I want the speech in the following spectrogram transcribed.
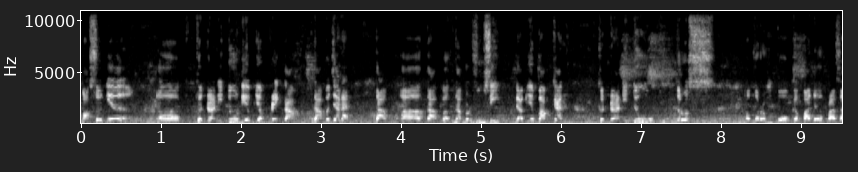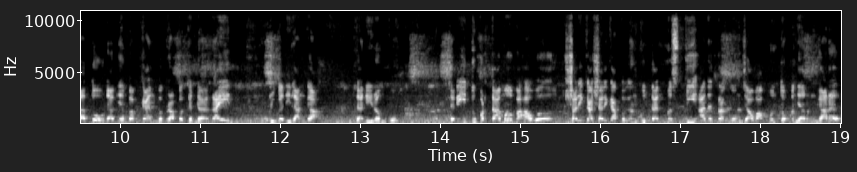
Maksudnya uh, kenderaan itu dia punya brake tak tak berjalan tak uh, tak tak berfungsi dan menyebabkan kenderaan itu terus uh, merempuh kepada Prazato dan menyebabkan beberapa kenderaan lain juga dilanggar dan dirempuh. Jadi itu pertama bahawa syarikat-syarikat pengangkutan mesti ada tanggungjawab untuk menyelenggara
